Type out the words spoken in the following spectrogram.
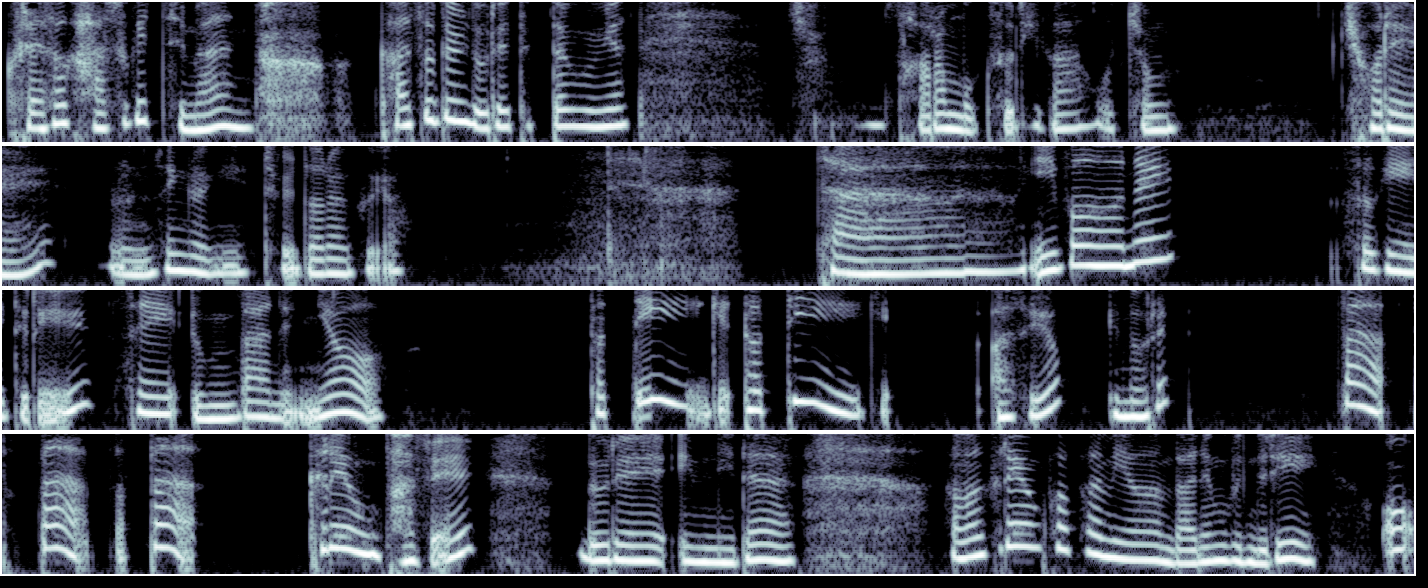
그래서 가수겠지만 가수들 노래 듣다 보면 참 사람 목소리가 어좀 저래 라는 생각이 들더라고요. 자, 이번에 소개해드릴 새 음반은요. 더 뛰게, 더 뛰게. 아세요? 이 노래? 빠, 빠, 빠, 빠. 크레용 팝의 노래입니다. 아마 크레용 팝 하면 많은 분들이, 어,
